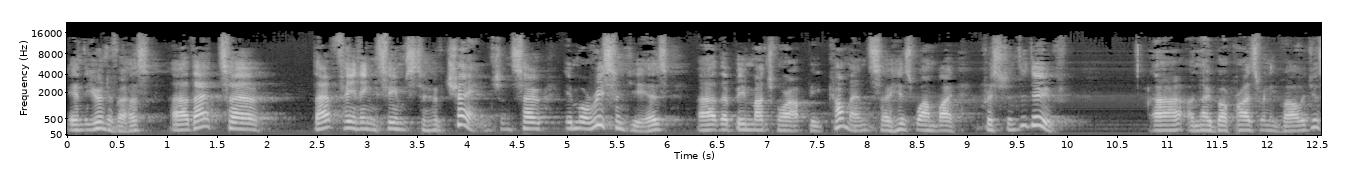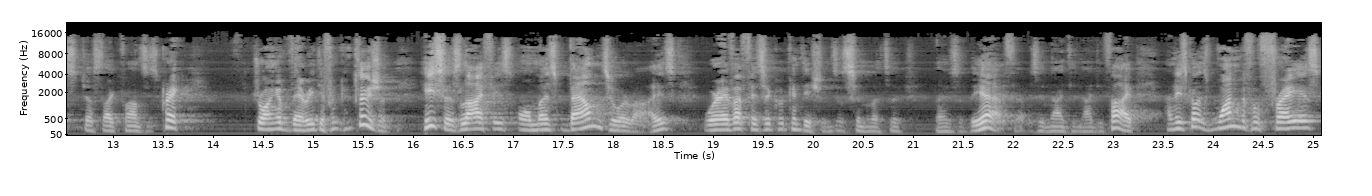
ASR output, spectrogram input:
in the universe, uh, that, uh, that feeling seems to have changed. And so in more recent years, uh, there have been much more upbeat comments. So here's one by Christian de Duve, uh, a Nobel Prize winning biologist, just like Francis Crick, drawing a very different conclusion. He says life is almost bound to arise wherever physical conditions are similar to those of the Earth. That was in 1995. And he's got this wonderful phrase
